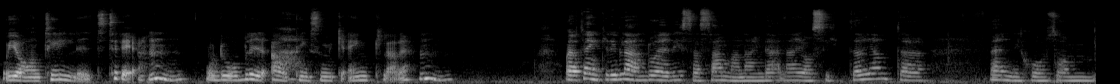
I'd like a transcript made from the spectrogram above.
Och jag har en tillit till det. Mm. Och då blir allting så mycket enklare. Och jag tänker ibland då i vissa sammanhang där när jag sitter jämte människor som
